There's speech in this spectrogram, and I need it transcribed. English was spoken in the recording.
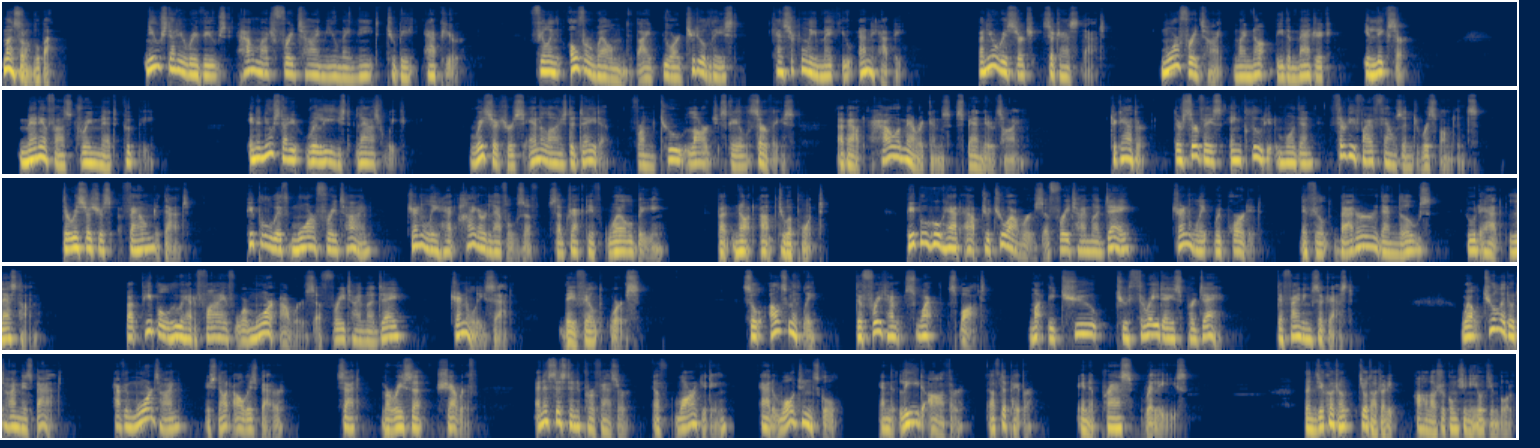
Mansour New study reveals how much free time you may need to be happier. Feeling overwhelmed by your to-do list can certainly make you unhappy. But new research suggests that more free time might not be the magic elixir. Many of us dream it could be. In a new study released last week, researchers analyzed the data from two large-scale surveys about how Americans spend their time. Together, their surveys included more than 35,000 respondents. The researchers found that people with more free time generally had higher levels of subjective well-being, but not up to a point. People who had up to two hours of free time a day generally reported they felt better than those who'd had less time. But people who had five or more hours of free time a day generally said they felt worse. So ultimately, the free time sweet spot might be two to three days per day, the findings suggest. Well, too little time is bad. Having more time is not always better, said Marissa Sharif, an assistant professor of marketing at Wharton School and lead author of the paper in a press release. 本节课程就到这里，浩浩老师恭喜你又进步了。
